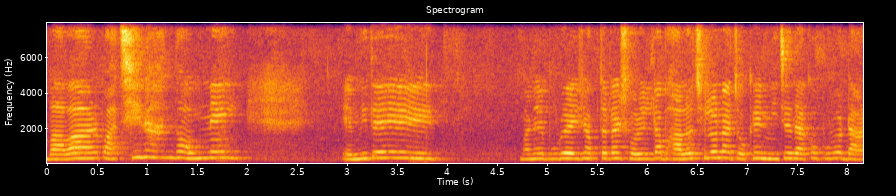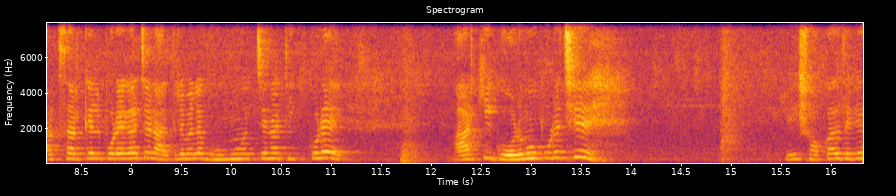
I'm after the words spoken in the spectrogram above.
বাবা আর পাচ্ছি না, দম নেই। এমনিতেই মানে পুরো এই সপ্তাহটা শরীরটা ভালো ছিল না, চোখের নিচে দেখো পুরো ডার্ক সার্কেল পড়ে গেছে, রাত্রেবেলা ঘুমও হচ্ছে না ঠিক করে। আর কি গরমও পড়েছে। এই সকাল থেকে,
